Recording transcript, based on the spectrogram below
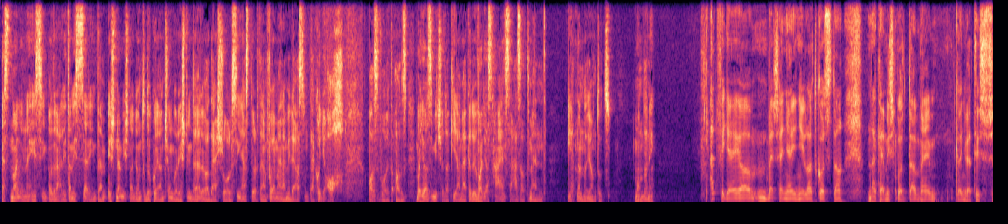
Ezt nagyon nehéz színpadra állítani, szerintem. És nem is nagyon tudok olyan csongor és tünde előadásról, színház történelem folyamán, amire azt mondták, hogy ah, az volt az. Vagy az micsoda kiemelkedő, vagy az hány százat ment. Ilyet nem nagyon tudsz mondani. Hát figyelj, a Besenyei nyilatkozta, nekem is mondtam, mert könyvet is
